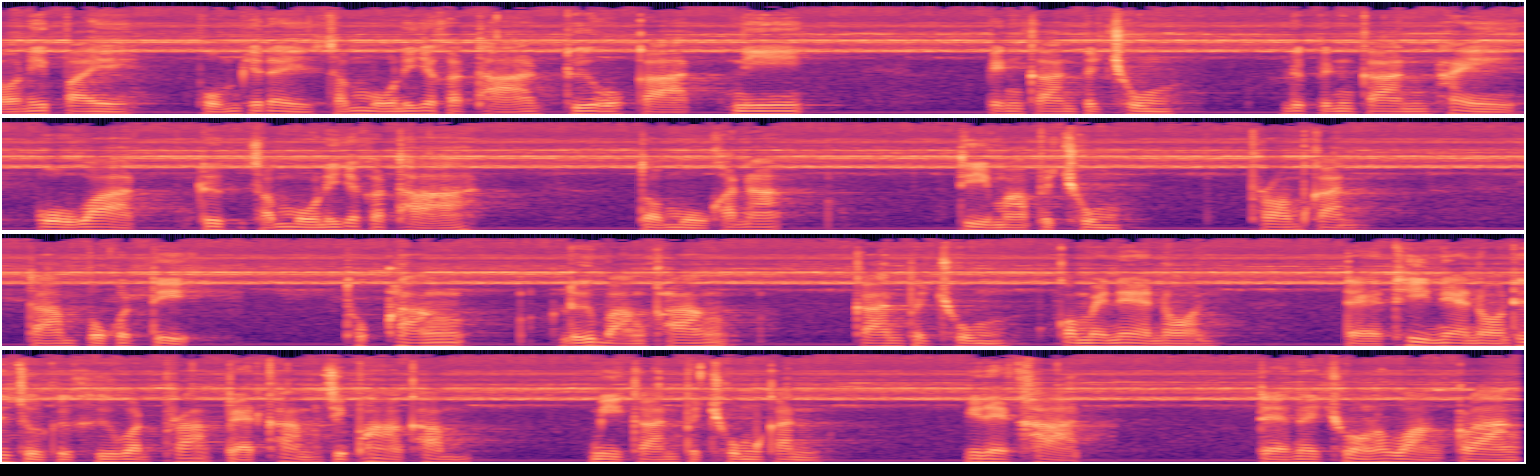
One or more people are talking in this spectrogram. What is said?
ต่อนนี้ไปผมจะได้สัมโมนิยกถาถือโอกาสนี้เป็นการประชุม หรือเป็นการให้โอวาทหรือสัมโมนิยกถา ต่อหมู่คณะที่มาประชุมพร้อมกัน ตามปกติทุกครั้งหรือบางครั้งการประชุมก็ไม่แน่นอน แต่ที่แน่นอนที่สุดก็คือวันพระแปดค่ำสิบห้าค่ำมีการประชุมกันไม่ได้ขาด แต่ในช่วงระหว่างกลาง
